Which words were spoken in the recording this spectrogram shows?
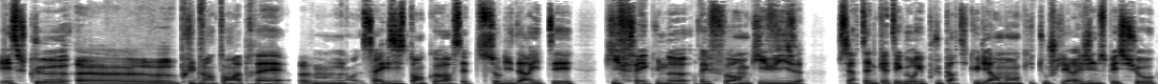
Est-ce que euh, plus de 20 ans après, euh, ça existe encore cette solidarité qui fait qu'une réforme qui vise certaines catégories plus particulièrement qui touchent les régimes spéciaux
